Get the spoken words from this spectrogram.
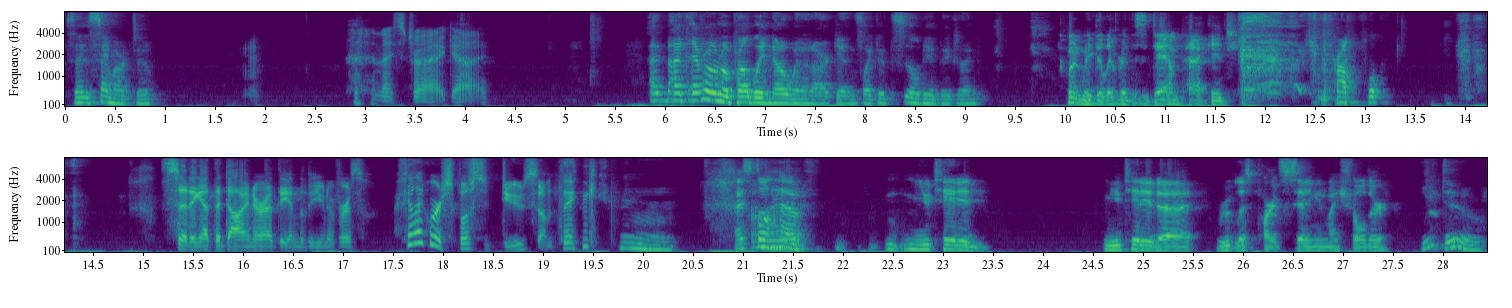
same, same arc too. nice try, guy. And, and everyone will probably know when an arc ends. Like it's it'll be a big thing. when we deliver this damn package. Probably. Sitting at the diner at the end of the universe. I feel like we're supposed to do something. Hmm. I still Oh, have m- mutated, mutated uh, rootless parts sitting in my shoulder. You do.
